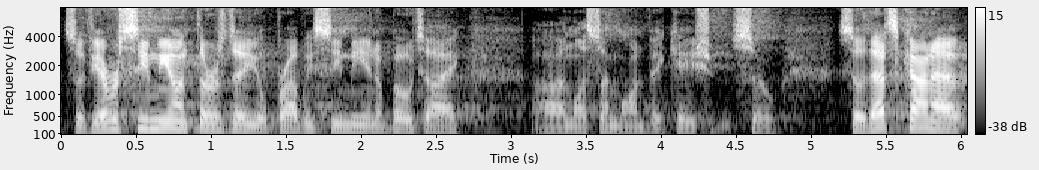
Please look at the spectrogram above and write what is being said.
So if you ever see me on Thursday, you'll probably see me in a bow tie, uh, unless I'm on vacation. So, so that's kind of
